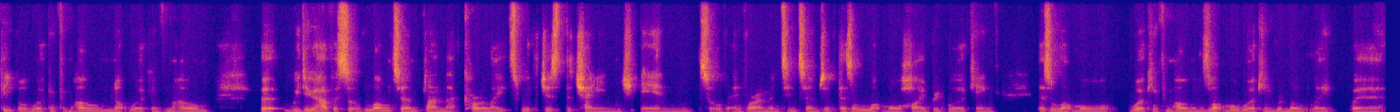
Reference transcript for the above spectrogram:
people are working from home, not working from home. But we do have a sort of long term plan that correlates with just the change in sort of environment in terms of there's a lot more hybrid working. There's a lot more working from home and there's a lot more working remotely where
